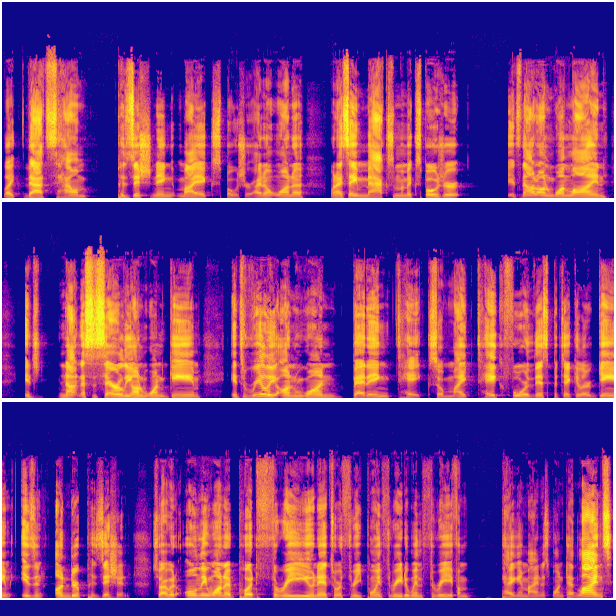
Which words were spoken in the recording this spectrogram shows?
like that's how I'm positioning my exposure. I don't want to, when I say maximum exposure, it's not on one line, it's not necessarily on one game. it's really on one betting take. So my take for this particular game is an under position. So I would only want to put three units or 3.3 to win three if I'm pegging minus 110 lines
